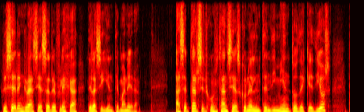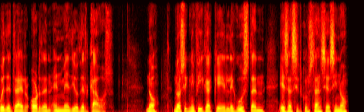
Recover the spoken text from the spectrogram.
Crecer en gracia se refleja de la siguiente manera. Aceptar circunstancias con el entendimiento de que Dios puede traer orden en medio del caos. No, no significa que le gustan esas circunstancias, sino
